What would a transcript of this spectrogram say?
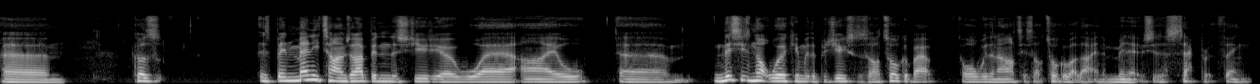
Um, because there's been many times I've been in the studio where I'll, um, this is not working with a producer, so I'll talk about, or with an artist, I'll talk about that in a minute, which is a separate thing.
